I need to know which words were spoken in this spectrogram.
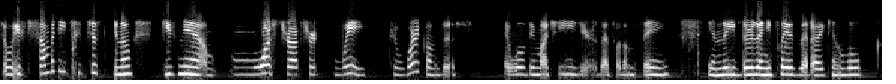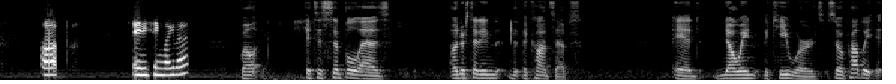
So if somebody could just, you know, give me a more structured way to work on this, it will be much easier. That's what I'm saying. And if there's any place that I can look up, anything like that. Well, it's as simple as understanding the, the concepts and knowing the keywords. So probably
